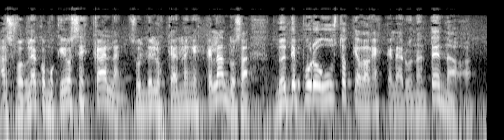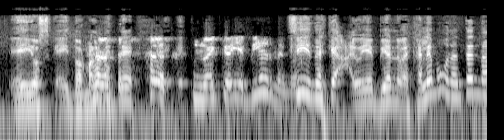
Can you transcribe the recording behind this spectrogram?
a, su familia, como que ellos escalan, son de los que andan escalando. O sea, no es de puro gusto que van a escalar una antena. ¿va? Ellos eh, normalmente... no es que hoy es viernes. ¿no? Sí, no es que hoy es viernes, escalemos una antena.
